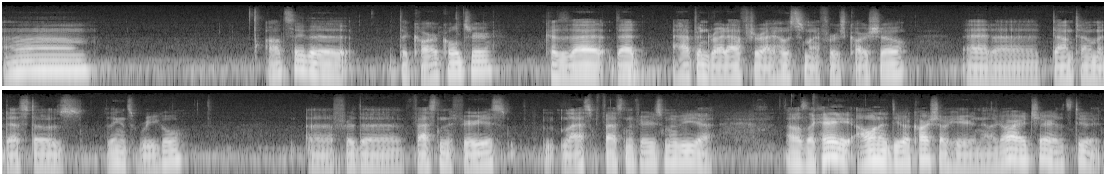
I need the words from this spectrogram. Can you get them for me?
Um, I'd say the the car culture, because that that happened right after I hosted my first car show at uh, downtown Modesto's. I think it's Regal. Uh, for the Fast and the Furious, last Fast and Furious movie. Yeah, I was like, hey, I want to do a car show here, and they're like, all right, sure, let's do it.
